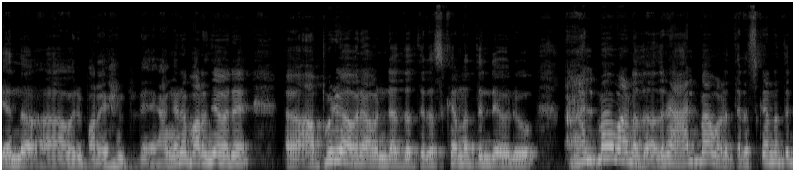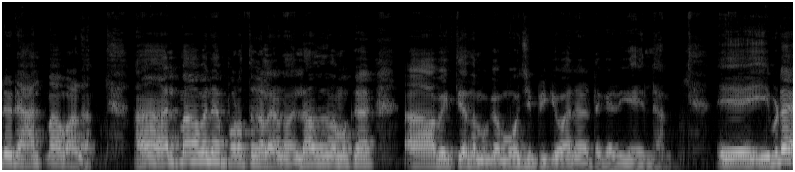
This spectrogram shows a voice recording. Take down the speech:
എന്ന് അവർ പറയാനിടേ അങ്ങനെ പറഞ്ഞവർ അപ്പോഴും അവർ അവന്റെ അത് തിരസ്കരണത്തിന്റെ ഒരു ആത്മാവാണത്. അതൊരു ആത്മാവാണ്. തിരസ്കരണത്തിന്റെ ഒരു ആത്മാവാണ്. ആ ആത്മാവിനെ പുറത്ത് കളയണം. അല്ലാതെ നമുക്ക് ആ വ്യക്തിയെ നമുക്ക് മോചിപ്പിക്കുവാനായിട്ട് കഴിയുകയില്ല. ഇവിടെ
